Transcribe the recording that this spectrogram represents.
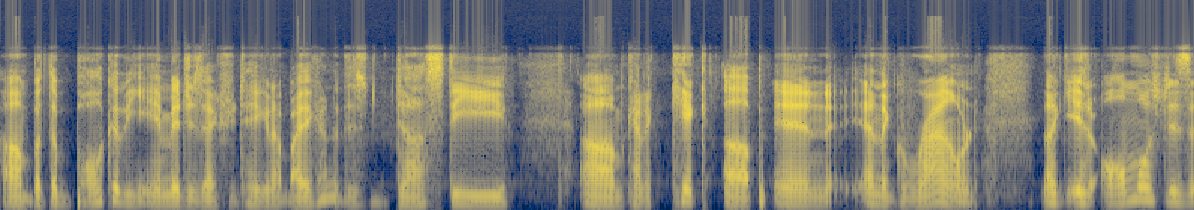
um, but the bulk of the image is actually taken up by kind of this dusty um, kind of kick up and and the ground. Like it almost is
